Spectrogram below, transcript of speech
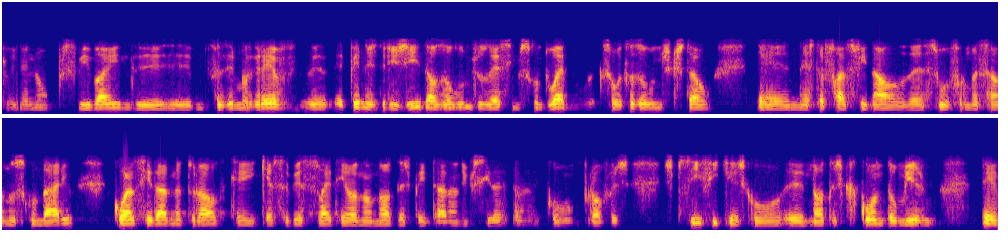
que eu ainda não percebi bem de fazer uma greve apenas dirigida aos alunos do 12 ano, que são aqueles alunos que estão eh, nesta fase final da sua formação no secundário, com a ansiedade natural de quem quer saber se vai ter ou não notas para entrar na universidade, com provas específicas, com eh, notas que contam mesmo. Eh,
